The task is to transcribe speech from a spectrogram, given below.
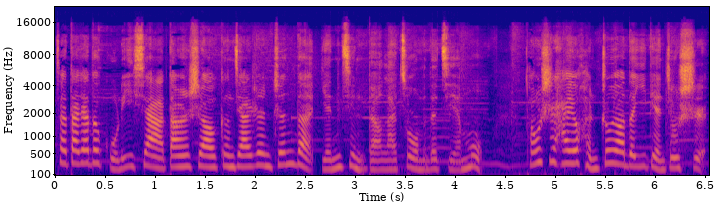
在大家的鼓励下，当然是要更加认真的、严谨的来做我们的节目。同时，还有很重要的一点就是，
